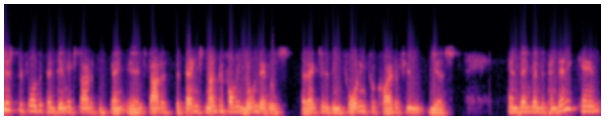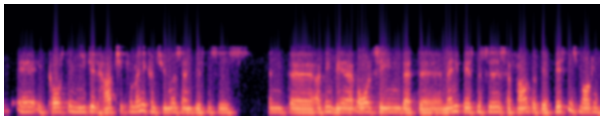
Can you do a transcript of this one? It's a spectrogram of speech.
Just before the pandemic started, the, bank, uh, started, the bank's non-performing loan levels had actually been falling for quite a few years. And then when the pandemic came, uh, it caused immediate hardship for many consumers and businesses. And uh, I think we have all seen that many businesses have found that their business model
